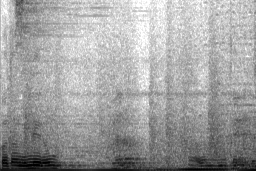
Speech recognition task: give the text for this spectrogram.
ಗೌತಮ್ ಇಲ್ಲಿ ರೂಮ್ ಅದು ನನ್ನ ಹತ್ರ ಇದೆ.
